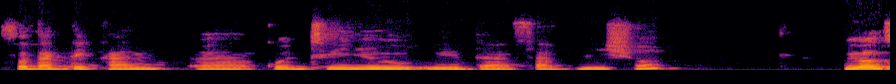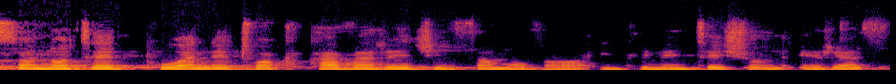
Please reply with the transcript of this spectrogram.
so that they can uh, continue with the submission. We also noted poor network coverage in some of our implementation areas.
